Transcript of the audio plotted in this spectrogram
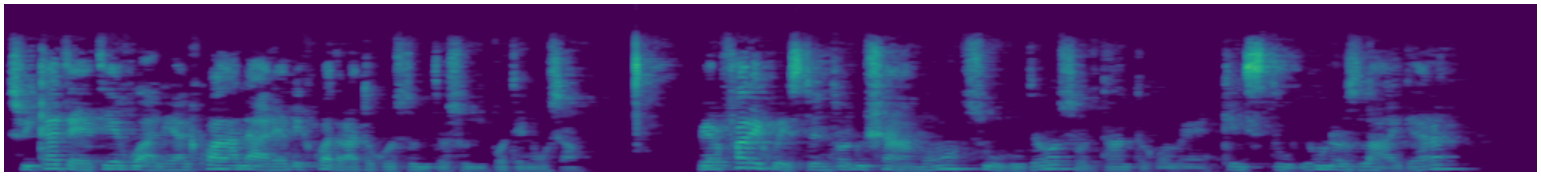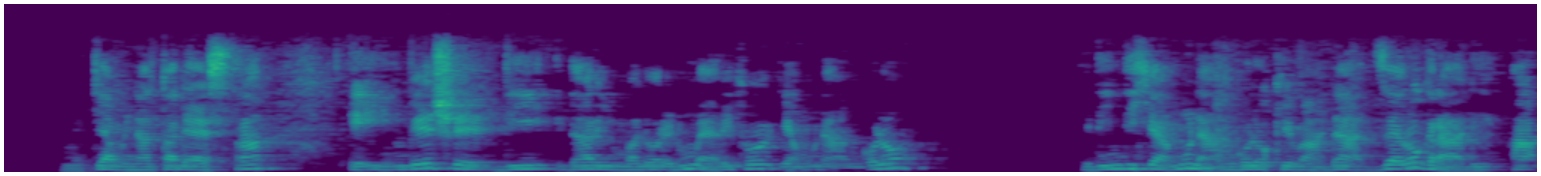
sui cateti è uguale all'area del quadrato costruito sull'ipotenusa. Per fare questo introduciamo subito, soltanto come case study, uno slider, mettiamo in alto a destra e invece di dargli un valore numerico diamo un angolo ed indichiamo un angolo che va da 0 gradi a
